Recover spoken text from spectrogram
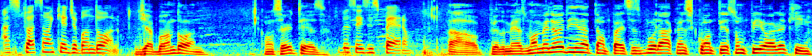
A situação aqui é de abandono? De abandono, com certeza. O que vocês esperam? Ah, pelo menos uma melhoria, né? Tampar esses buracos antes que aconteça um pior aqui.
